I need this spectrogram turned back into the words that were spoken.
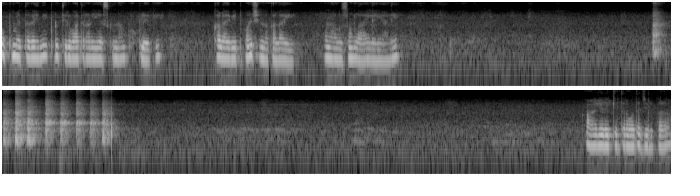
పప్పు మెత్తగైంది. ఇప్పుడు తిరువాత రెడీ చేసుకుందాం పప్పులోకి. కళాయి పెట్టుకొని చిన్న కళాయి. నాలుగు స్పూన్లు ఆయిల్ వేయాలి. ఆయిల్ ఎక్కిన తర్వాత జీలకర్ర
